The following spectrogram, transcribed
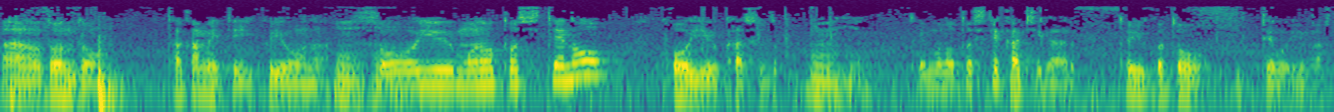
あのどんどん高めていくような、うんうん。そういうものとしてのこういう活動。うんうん。というものとして価値がある。ということを言っております。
